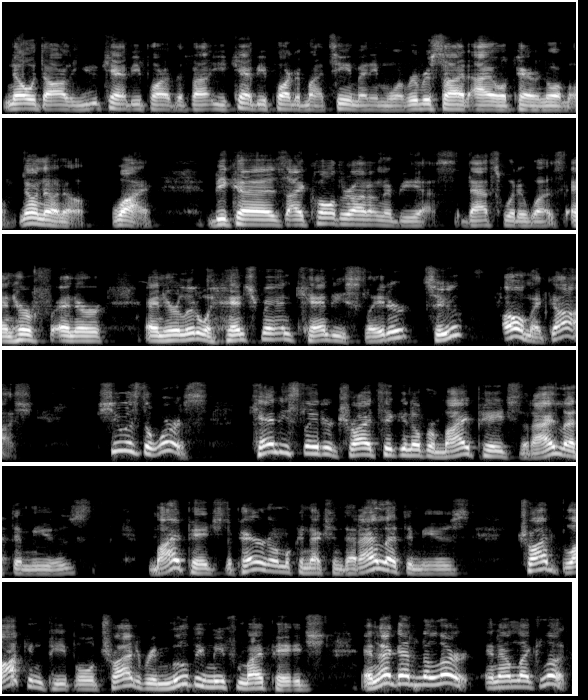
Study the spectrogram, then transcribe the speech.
"No, darling, you can't be part of the you can't be part of my team anymore. Riverside, Iowa Paranormal. No, no, no. Why? Because I called her out on her BS. That's what it was. And her and her and her little henchman Candy Slater too. Oh my gosh, she was the worst. Candy Slater tried taking over my page that I let them use, my page, the Paranormal Connection that I let them use, tried blocking people, tried removing me from my page, and I got an alert. And I'm like, look.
